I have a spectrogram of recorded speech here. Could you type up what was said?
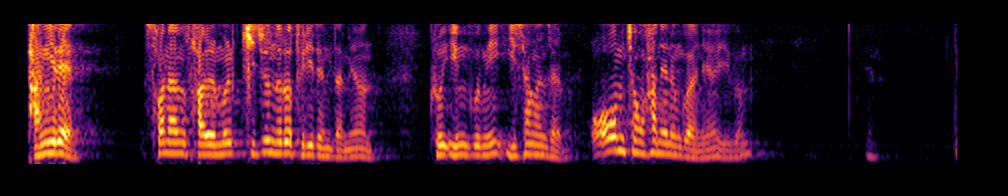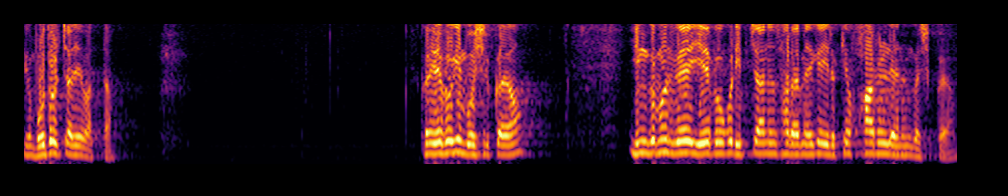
당일에 선한 삶을 기준으로 들이댄다면 그 임금이 이상한 사람, 엄청 화내는 거 아니에요, 지금? 이거 못 올 자리에 왔다. 그 예복이 무엇일까요? 임금은 왜 예복을 입지 않은 사람에게 이렇게 화를 내는 것일까요?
